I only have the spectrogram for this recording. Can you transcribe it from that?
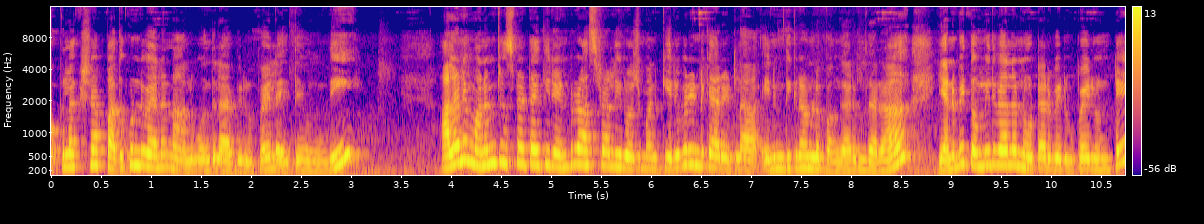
ఒక లక్ష పదకొండు వేల నాలుగు వందల యాభై రూపాయలు అయితే ఉంది. అలానే మనం చూసినట్టయితే ఈ రెండు రాష్ట్రాలు ఈరోజు మనకి ఇరవై రెండు క్యారెట్ల ఎనిమిది గ్రాముల బంగారం ధర ఎనభై తొమ్మిది వేల నూట అరవై రూపాయలు ఉంటే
